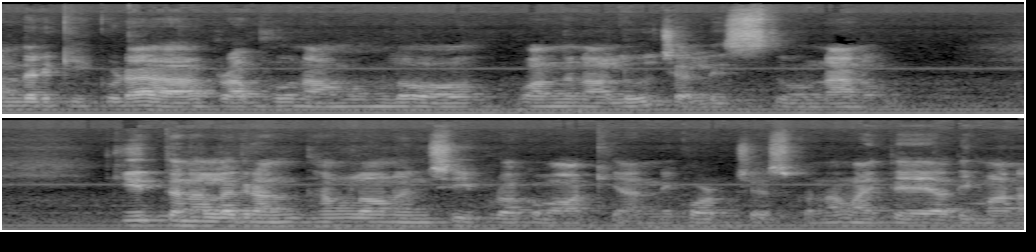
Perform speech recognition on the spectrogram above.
అందరికీ కూడా ప్రభు నామంలో వందనాలు చెల్లిస్తూ ఉన్నాను. కీర్తనల గ్రంథంలో నుంచి ఇప్పుడు ఒక వాక్యాన్ని కోట్ చేసుకున్నాం. అయితే అది మన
